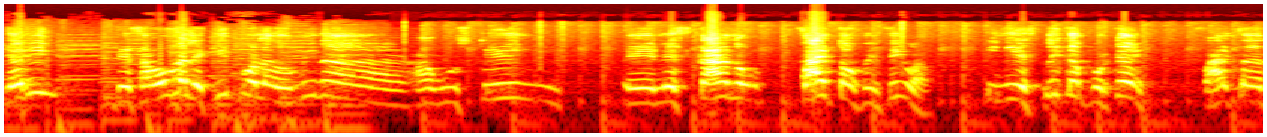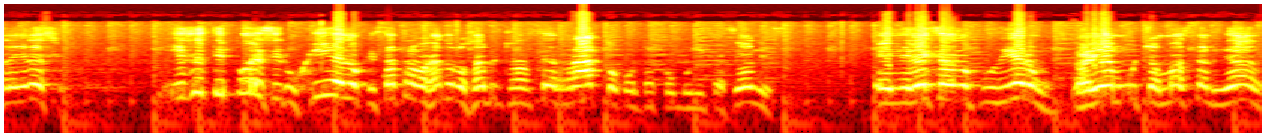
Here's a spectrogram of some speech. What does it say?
Y ahí desahoga el equipo, la domina Agustín eh, Lescano, falta ofensiva. Y ni explican por qué, falta de regreso. Y ese tipo de cirugía es lo que están trabajando los árbitros hace rato contra comunicaciones. En el extra no pudieron, lo harían mucha más calidad.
